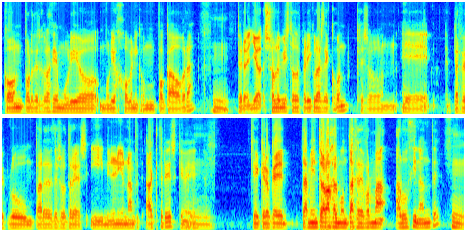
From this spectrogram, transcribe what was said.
Con, por desgracia, murió, murió joven y con poca obra. Hmm. Pero yo solo he visto dos películas de Con, que son eh, Perfect Blue un par de veces o tres y Millennium Actress, que, hmm. Que creo que también trabaja el montaje de forma alucinante. Hmm.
